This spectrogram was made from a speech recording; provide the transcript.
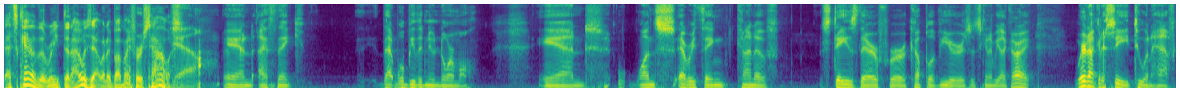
That's kind of the rate that I was at when I bought my first house. Yeah, and I think that will be the new normal. And once everything kind of stays there for a couple of years, it's going to be like, all right, we're not going to see two and a half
